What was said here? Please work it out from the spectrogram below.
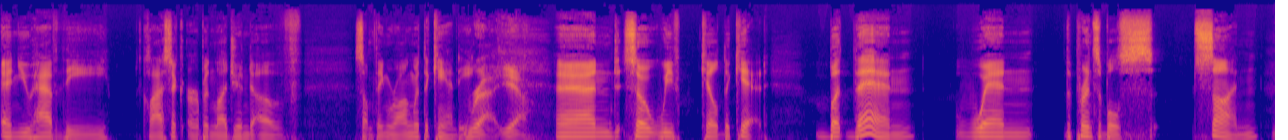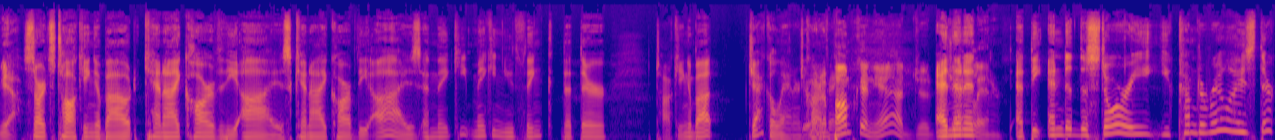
and you have the classic urban legend of something wrong with the candy. Right? Yeah. And so we've killed the kid. But then when the principal's son Yeah. starts talking about can I carve the eyes? Can I carve the eyes? And they keep making you think that they're talking about jack o' lantern carving. a pumpkin, yeah. j- and then at, at the end of the story, you come to realize they're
